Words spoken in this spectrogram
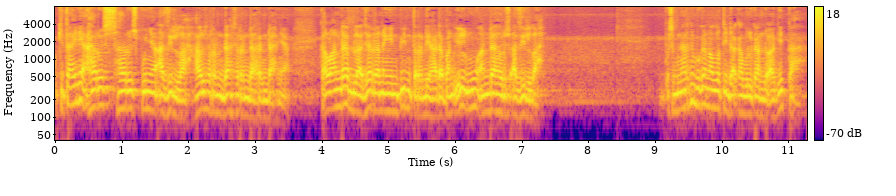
Kita ini harus harus punya azillah, harus rendah serendah rendahnya. Kalau anda belajar dan ingin pinter di hadapan ilmu, anda harus azillah. Sebenarnya bukan Allah tidak kabulkan doa kita.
